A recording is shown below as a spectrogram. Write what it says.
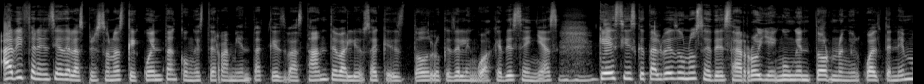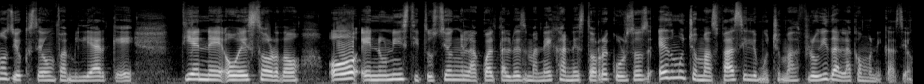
A diferencia de las personas que cuentan con esta herramienta que es bastante valiosa, que es todo lo que es el lenguaje de señas, que si es que tal vez uno se desarrolla en un entorno en el cual tenemos, yo que sé, un familiar que tiene o es sordo o en una institución en la cual tal vez manejan estos recursos, es mucho más fácil y mucho más fluida la comunicación.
